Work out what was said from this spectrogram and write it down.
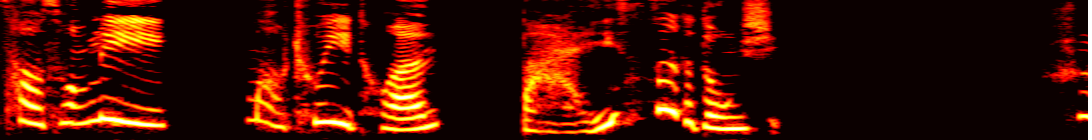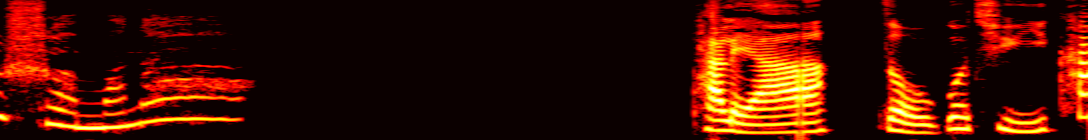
草丛里冒出一团白色的东西，是什么呢？他俩走过去一看，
